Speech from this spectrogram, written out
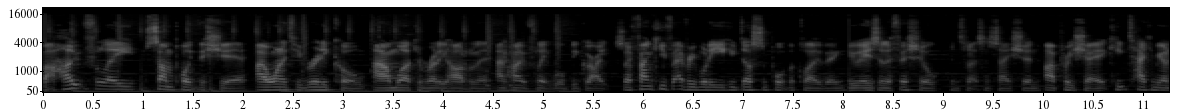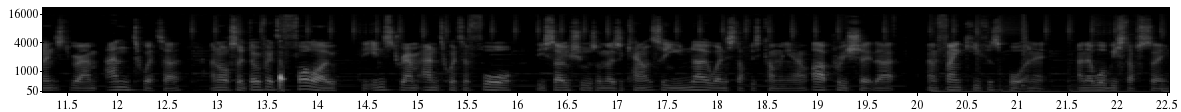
But hopefully, some point this year, I want it to be really cool. And I'm working really hard on it. And hopefully it will be great. So thank you for everybody who does support the clothing, who is an official internet sensation. I appreciate it. Keep tagging me on Instagram and Twitter. And also, don't forget to follow the Instagram and Twitter for the socials on those accounts so you know when stuff is coming out. I appreciate that and thank you for supporting it. And there will be stuff soon.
